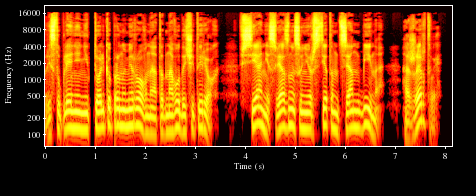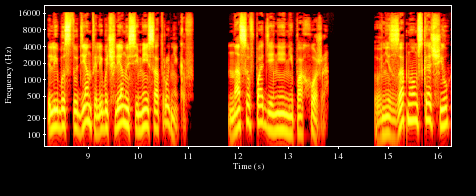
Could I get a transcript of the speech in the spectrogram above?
«Преступления не только пронумерованы от одного до четырех. Все они связаны с университетом Цянбина, а жертвы либо студенты, либо члены семей сотрудников. На совпадение не похоже. Внезапно он вскочил,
